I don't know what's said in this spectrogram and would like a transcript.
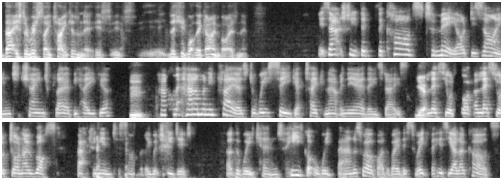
that is the risk they take, isn't it? It's it's this is what they're going by, isn't it? it's actually the, the cards to me are designed to change player behavior. Mm. How, how many players do we see get taken out in the air these days? Yeah. Unless you're unless you're Jono Ross backing into somebody, which he did at the weekend. He got a week ban as well, by the way, this week for his yellow cards.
